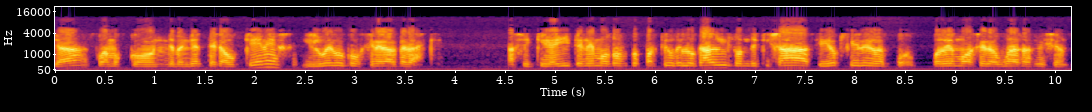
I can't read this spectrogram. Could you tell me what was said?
Ya jugamos con Independiente Cauquenes y luego con General Velázquez. Así que ahí tenemos dos, dos partidos de local donde quizás, si Dios quiere, podemos hacer alguna transmisión.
